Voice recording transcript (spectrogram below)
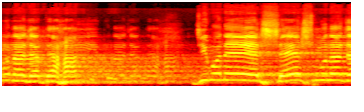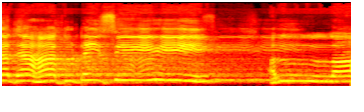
মোনাজাতে হাত, জীবনের শেষ মোনাজাতে হাত উঠেছি আল্লাহ,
